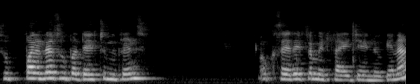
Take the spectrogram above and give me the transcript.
సూపర్ అంటే సూపర్ టేస్ట్ ఉంది ఫ్రెండ్స్. ఒకసారి ఇట్లా మీరు ట్రై చేయండి ఓకేనా?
